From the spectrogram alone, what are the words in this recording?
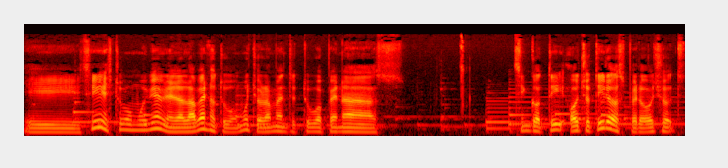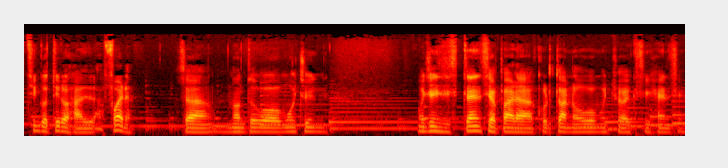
Y sí, estuvo muy bien. El Alavés no tuvo mucho, realmente. Tuvo apenas cinco 8 tiros, pero 5 tiros al afuera. O sea, no tuvo mucho mucha insistencia para Courtois, no hubo mucha exigencia.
